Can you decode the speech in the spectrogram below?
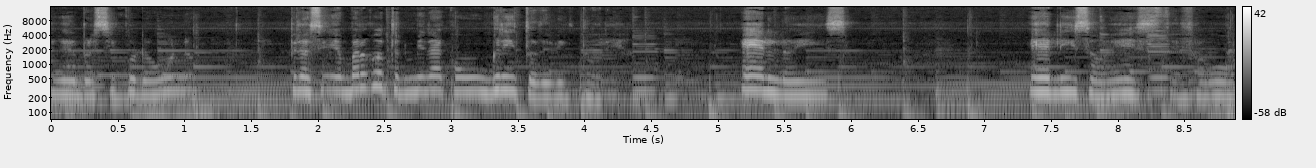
en el versículo 1, pero sin embargo termina con un grito de victoria. Él lo hizo. Él hizo este favor.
